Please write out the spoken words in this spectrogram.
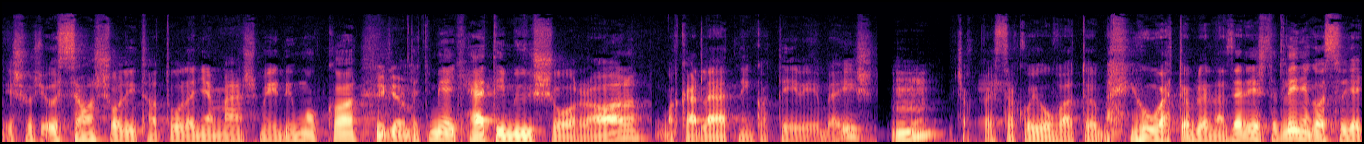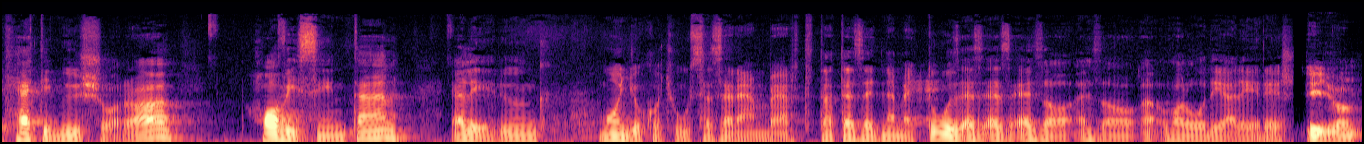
és hogy összehasonlítható legyen más médiumokkal. Igen. Tehát mi egy heti műsorral, akár lehetnénk a tévébe is, uh-huh. csak persze akkor jóval több, jóval több lenne az elés. Tehát lényeg az, hogy egy heti műsorral, havi szinten elérünk mondjuk, hogy 20 ezer embert. Tehát ez egy nem egy túl, ez, ez, ez, a, ez a valódi elérés. Így van.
